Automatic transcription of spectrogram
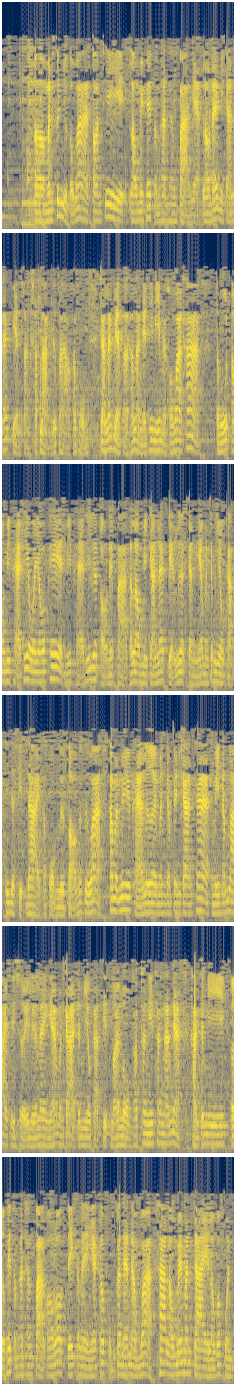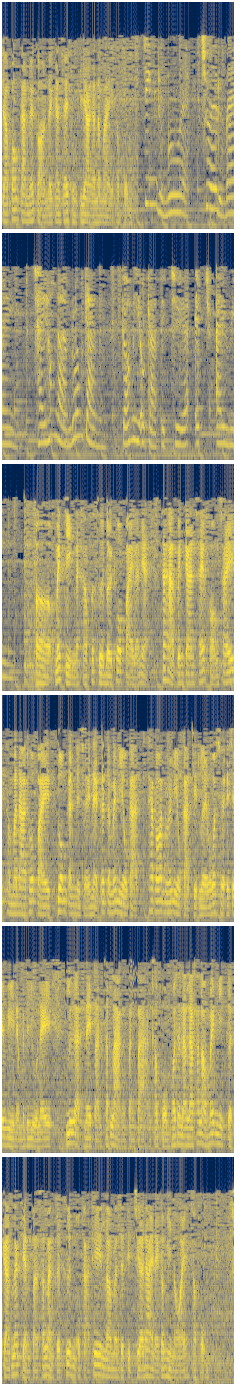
เอ่อมันขึ้นอยู่กับว่าตอนที่เรามีเพศสัมพันธ์ทางปากเนี่ยเราได้มีการแลกเปลี่ยนสารคัดหลั่งหรือเปล่าครับผมการแลกเปลี่ยนสารคัดหลั่งในที่นี้หมายความว่าถ้าสมมติเรามีแผลที่อวัยวะเพศ มีแผลที่เลือดออกในปากแล้วเรามีการแลกเปลี่ยนเลือดกันเงี้ยมันก็มีโอกาสที่จะติดได้ครับผมหรือสองก็คือว่าถ้ามันไม่มีแผลเลยมันจะเป็นการแค่มีน้ำลายเฉยๆหรืออะไรเงี้ยมันก็อาจจะมีโอกาสติดน้อยลงครับทั้งนี้ทั้งนั้นเนี่ยหากจะมีเออเพศสัมพันธ์ทางปากออรัลเซ็กอะไรอย่างเงี้ยก็ผมก็แนะนำว่าถ้าเราไม่มั่นใจเราก็ควรจะป้องกันไว้ก่อนโดยการใช้ถุงยางอนามัยครับผม จริงหรือมั่วช่วยหรือไม่ ใช้ห้องน้ำร่วมกัน ก็มีโอกาสติดเชื้อ HIV เอ่อไม่จริงนะครับ ก็คือโดยทั่วไปแล้วเนี่ย ถ้าหากเป็นการใช้ของใช้ธรรมดาทั่วไปร่วมกันเฉยๆเนี่ยก็จะไม่มีโอกาสแทบว่าไม่มีโอกาสติดเลยเพราะว่าเชื้อ HIV เนี่ยมันจะอยู่ในเลือดในสารคัดหลั่งต่างๆครับผมเพราะฉะนั้นแล้วถ้าเราไม่มีเกิดการแลกเปลี่ยนสารคัดหลั่งเกิดขึ้น โอกาสที่เรามันจะติดเชื้อได้เนี่ยก็มีน้อยครับผม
